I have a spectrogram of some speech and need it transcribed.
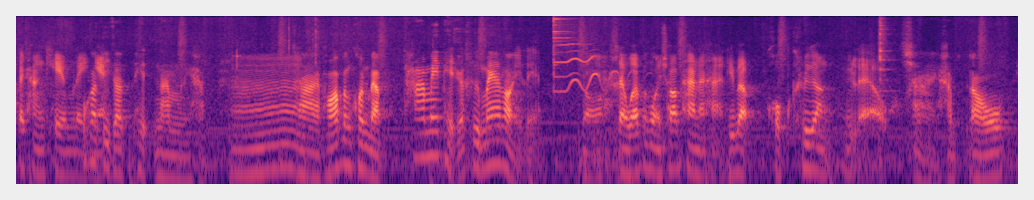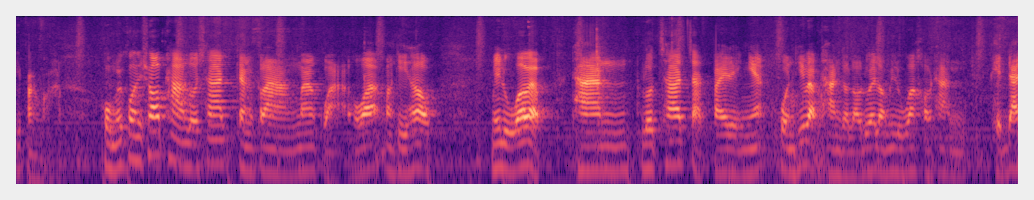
ไปทางเค็มอะไรอปย่ากงติเงี้ยจะเผ็ดนำเลยครับอ่าใช่เพราะว่าเป็นคนแบบถ้าไม่เผ็ดก็คือไม่อร่อยเลยอะ เนาะแสดงว่าเป็นคนชอบทานอาหารที่แบบครบเครื่องอยู่แล้ว ใช่ครับแล้วพี่เปาอะครับ ผมเป็นคนชอบทานรสชาติกลางๆมากกว่า เพราะว่าบางทีถ้าเราไม่รู้ว่าแบบทานรสชาติจัดไปอะไรเงี้ยคนที่แบบทานกับเราด้วยเราไม่รู้ว่าเขาทานเผ็ดได้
